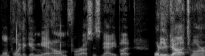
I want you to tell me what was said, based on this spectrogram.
one point they're giving me at home for uh, Cincinnati. But what do you got tomorrow?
